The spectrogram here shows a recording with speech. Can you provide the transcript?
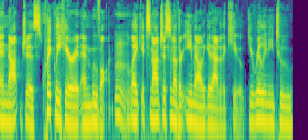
and not just quickly hear it and move on. Mm. Like it's not just another email to get out of the queue. You really need to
